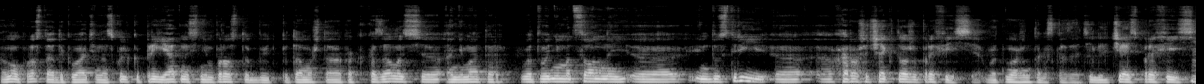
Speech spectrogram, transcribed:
ну, просто адекватен, насколько приятно с ним просто быть, потому что, как оказалось, э, аниматор, вот в анимационной э, индустрии э, э, хороший человек тоже профессия, вот можно так сказать, или часть профессии.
